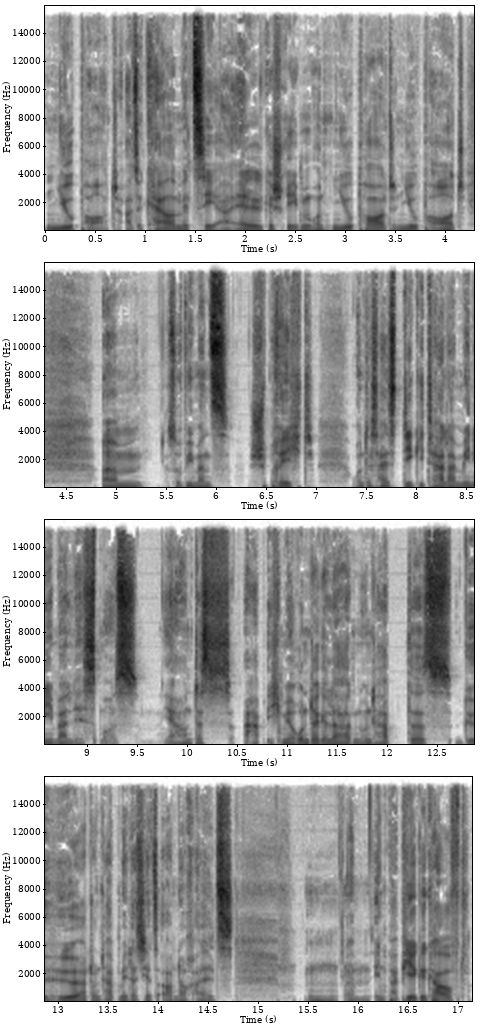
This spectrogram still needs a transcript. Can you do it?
Newport, also Cal mit C-A-L geschrieben und Newport, Newport, ähm, so wie man es spricht. Und das heißt digitaler Minimalismus. Ja, und das habe ich mir runtergeladen und habe das gehört und habe mir das jetzt auch noch als mm, ähm, in Papier gekauft,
